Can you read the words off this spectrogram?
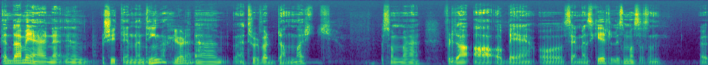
Eh, Da vil jeg gjerne eh, skyte inn en ting. da. Gjør det. Eh, jeg tror det var Danmark. Som, fordi du har A- og B- og C-mennesker. liksom også sånn, eh,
